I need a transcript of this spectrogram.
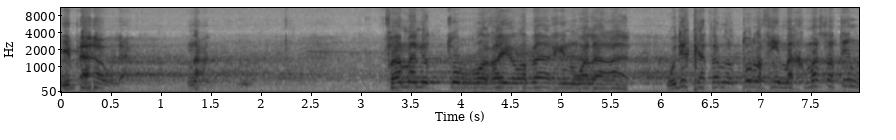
يبقى أولى. نعم. فمن اضطر غير باغ ولا عاد. وديك فمن اضطر في مخمصة.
